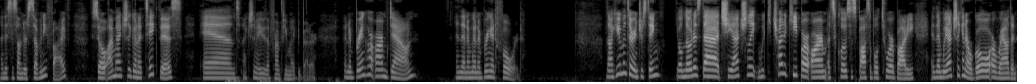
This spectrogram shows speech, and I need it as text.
and this is under 75. So I'm actually going to take this and actually maybe the front view might be better. I'm going to bring her arm down and then I'm going to bring it forward. Now humans are interesting. You'll notice that she actually, we try to keep our arm as close as possible to our body, and then we actually kind of go around and,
